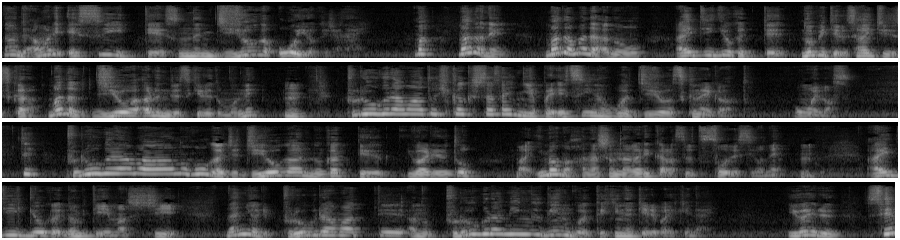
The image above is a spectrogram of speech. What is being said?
なのであまり SE ってそんなに需要が多いわけじゃない。ままだねまだまだあの IT 業界って伸びてる最中ですからまだ需要はあるんですけれどもね、うん、プログラマーと比較した際にやっぱり SE の方が需要が少ないかなと思います。でプログラマーの方がじゃあ需要があるのかって言われると、まあ、今の話の流れからするとそうですよね、うん、IT 業界伸びていますし何よりプログラマーってあのプログラミング言語ができなければいけない。いわゆる専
